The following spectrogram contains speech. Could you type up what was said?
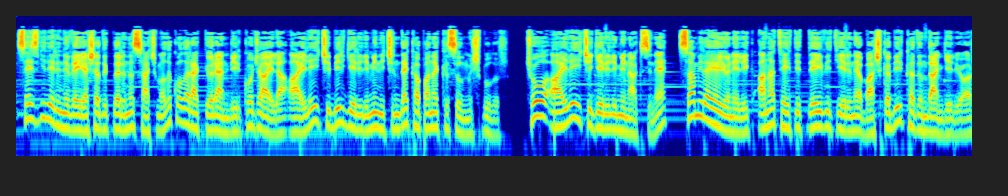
sezgilerini ve yaşadıklarını saçmalık olarak gören bir kocayla aile içi bir gerilimin içinde kapana kısılmış bulur. Çoğu aile içi gerilimin aksine, Samira'ya yönelik ana tehdit David yerine başka bir kadından geliyor,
